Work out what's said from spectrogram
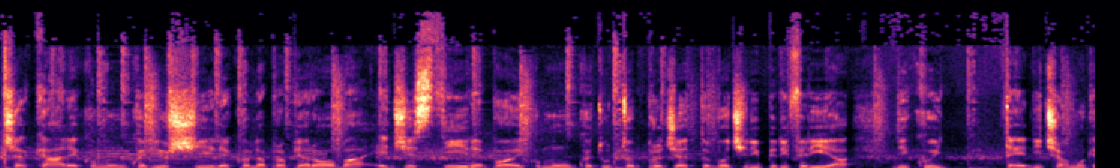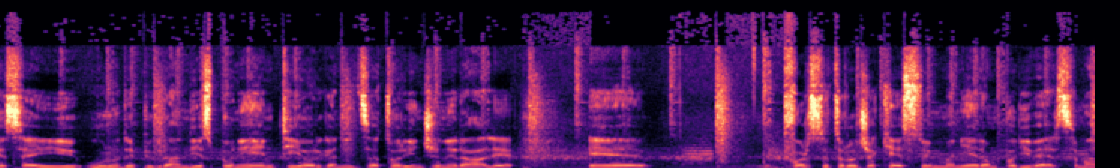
cercare comunque di uscire con la propria roba e gestire poi comunque tutto il progetto Voci di Periferia di cui te diciamo che sei uno dei più grandi esponenti e organizzatori in generale. E Forse te l'ho già chiesto in maniera un po' diversa, ma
